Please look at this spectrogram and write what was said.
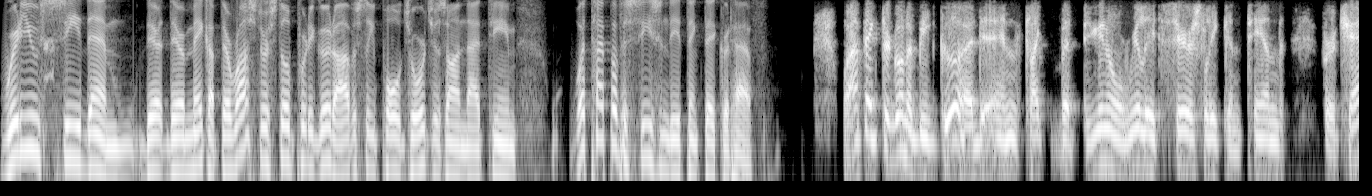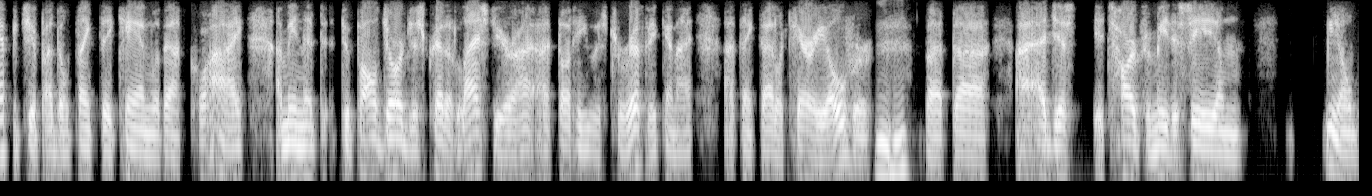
Where do you see them? Their their makeup, their roster is still pretty good. Obviously, Paul George is on that team. What type of a season do you think they could have? Well, I think they're going to be good, and it's like, but you know, really seriously contend for a championship. I don't think they can without Kawhi. I mean, to, to Paul George's credit, last year I, I thought he was terrific, and I I think that'll carry over. Mm-hmm. But uh, I, I just it's hard for me to see him, you know,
